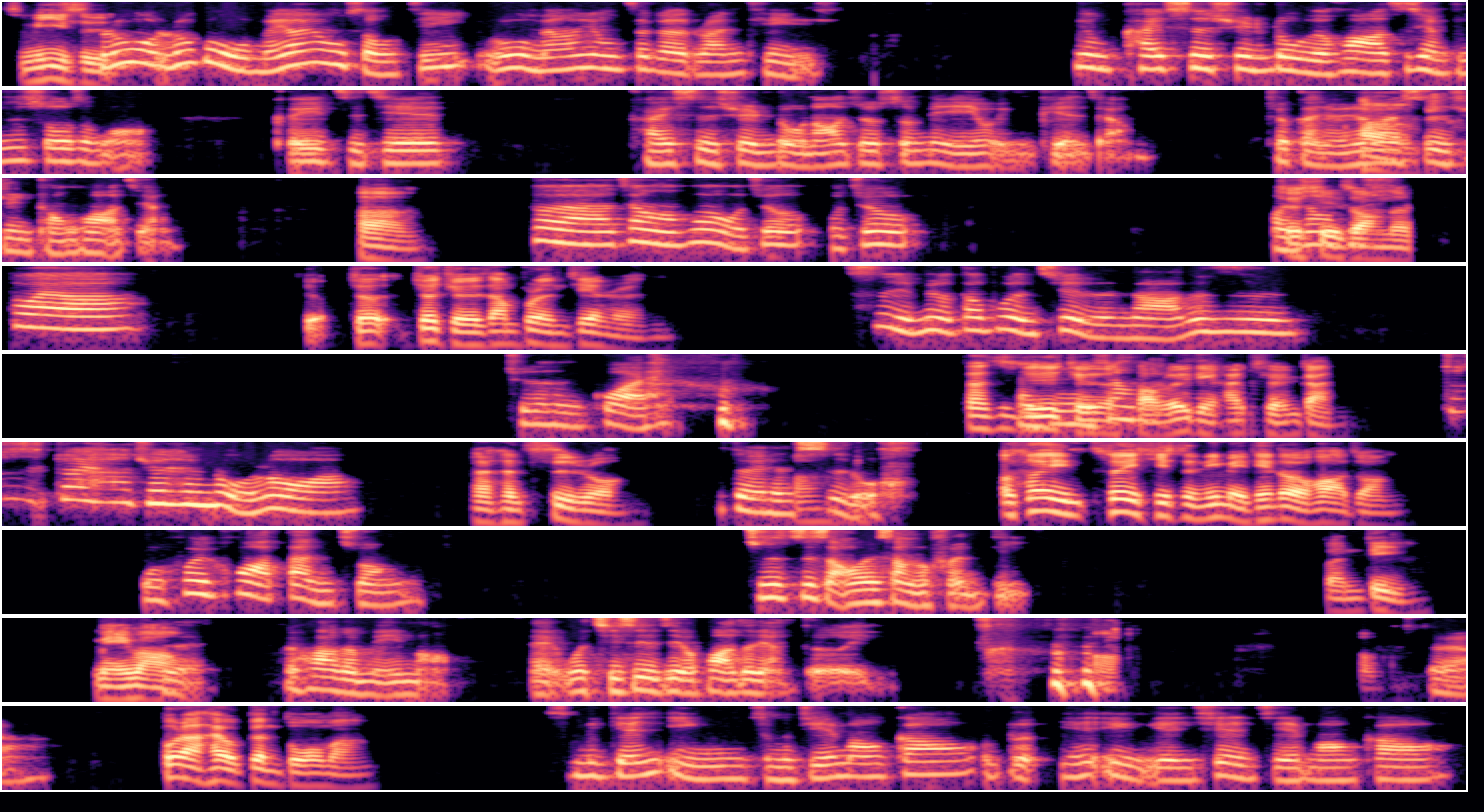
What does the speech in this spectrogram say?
什么意思？如果如果我们要用手机，如果我们要用这个软体，用开视讯录的话，之前不是说什么可以直接开视讯录，然后就顺便也有影片，这样就感觉像在嗯视讯通话这样。嗯，对啊，这样的话我就我就就卸妆的，对啊，就就就觉得这样不能见人。是也没有到不能见人呐、但是觉得很怪，但是就是觉得少了一点安全感，就是对啊，觉得很裸露啊，很很赤裸对，很啊。赤裸。哦，所以所以其实你每天都有化妆，我会化淡妆，就是至少会上个粉底，粉底、眉毛。对，会画个眉毛。哎，我其实也只有画这两个而已。哦 哦，对啊，不然还有更多吗？什么眼影，什么睫毛膏，呃不，眼影、眼线、睫毛膏，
